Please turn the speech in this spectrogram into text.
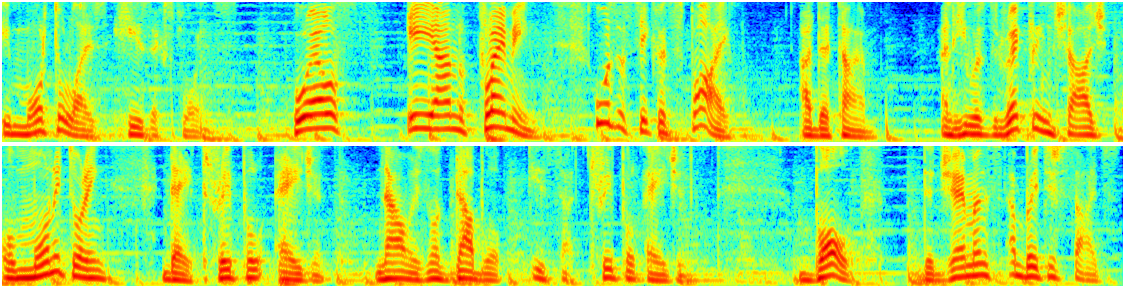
immortalize his exploits. Who else? Ian Fleming, who was a secret spy at the time, and he was directly in charge of monitoring the triple agent. Now it's not double, it's a triple agent. Both the Germans and British sides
